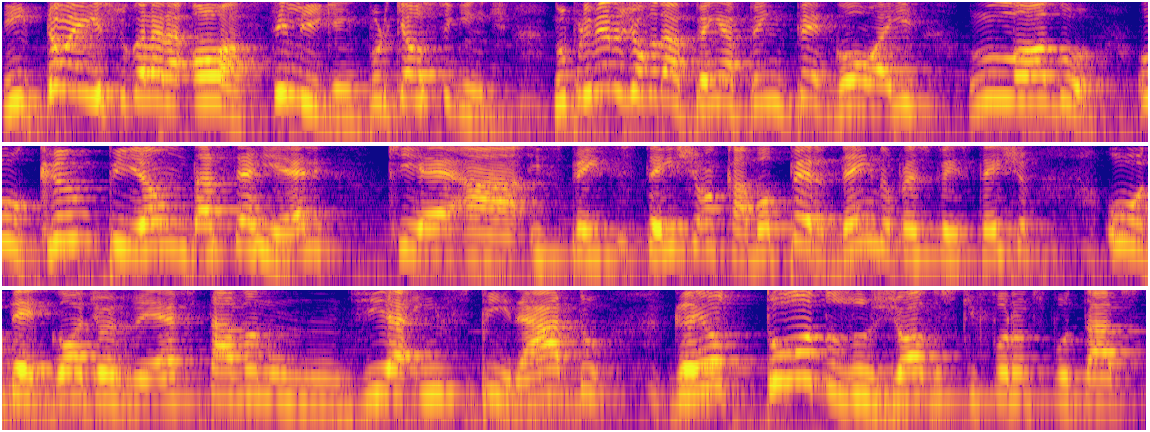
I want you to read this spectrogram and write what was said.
Então é isso, galera. Ó, se liguem, porque é o seguinte. No primeiro jogo da PEN, a PEN pegou aí logo o campeão da CRL, que é a Space Station. Acabou perdendo pra Space Station. O The God RF tava num dia inspirado, ganhou todos os jogos que foram disputados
